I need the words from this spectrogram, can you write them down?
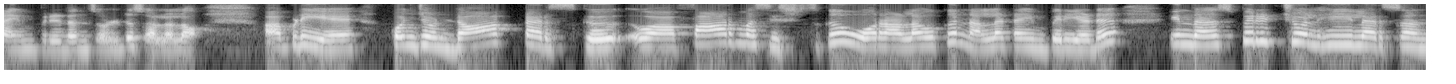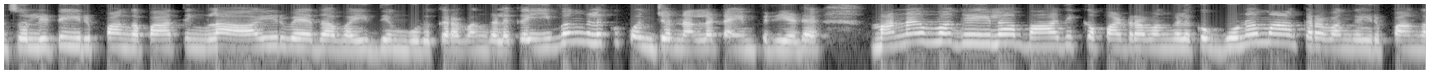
டைம் பீரியட்னு சொல்லிட்டு சொல்லலாம். அப்படியே கொஞ்சம் டாக்டர்ஸ்க்கு ஃபார்மசிஸ்ட்ஸ்க்கு ஓரளவுக்கு நல்ல டைம் பீரியடு இந்த ஸ்பிரிச்சுவல் ஹீலர்ஸ் சொல்லிட்டு இருப்பாங்க பாத்தீங்களா? ஆயுர்வேத வைத்தியம் கொடுக்கறவங்களுக்கு. இவங்களுக்கு கொஞ்சம் நல்ல டைம் பீரியடு மன வகையில பாதிக்கப்படுறவங்களுக்கு குணமாக்குறவங்க இருப்பாங்க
